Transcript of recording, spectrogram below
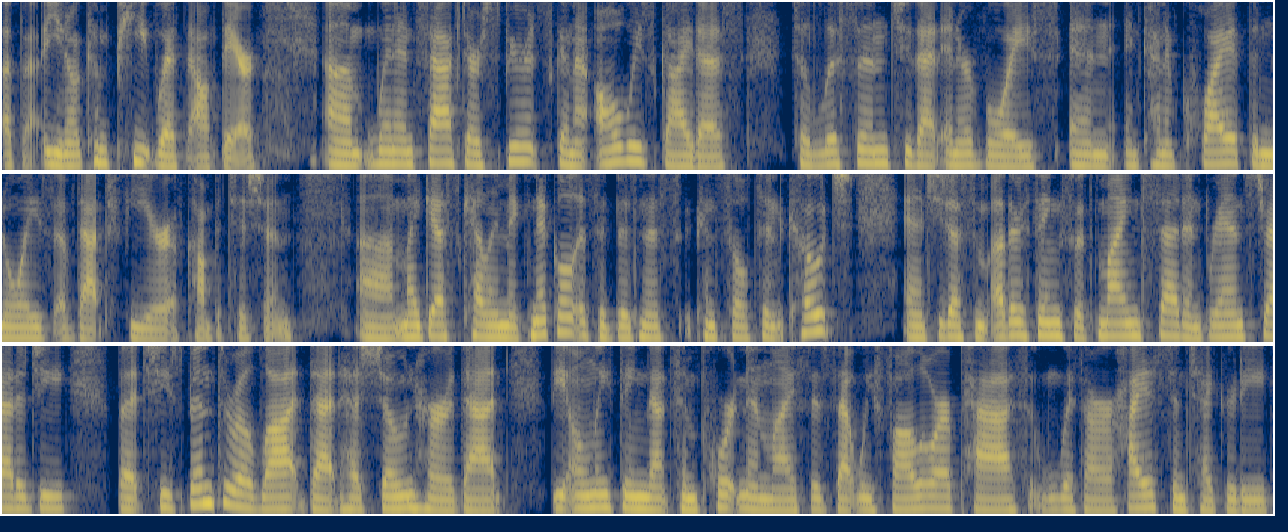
about, you know, compete with out there, um, when in fact our spirit's going to always guide us to listen to that inner voice and, and kind of quiet the noise of that fear of competition. Uh, my guest, Kelley McNicoll, is a business consultant coach, and she does some other things with mindset and brand strategy. But she's been through a lot that has shown her that the only thing that's important in life is that we follow our path with our highest integrity,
